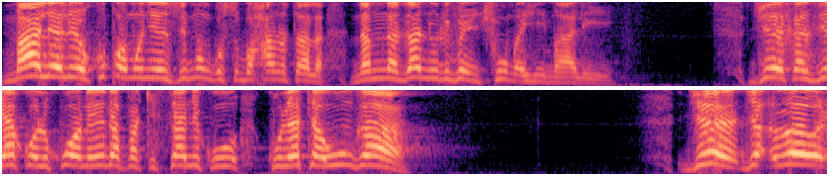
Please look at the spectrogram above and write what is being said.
Mali aliyokupa mwenyezi mungu subhanahu wataala namna gani ulivyoichuma hii mali je kazi yako ulikuwa unaenda pakistani ku, kuleta unga? Je wewe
